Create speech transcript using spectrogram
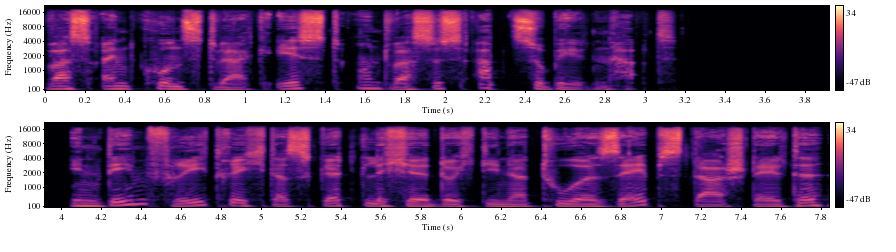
was ein Kunstwerk ist und was es abzubilden hat. Indem Friedrich das Göttliche durch die Natur selbst darstellte,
